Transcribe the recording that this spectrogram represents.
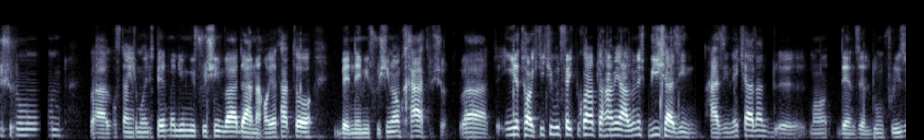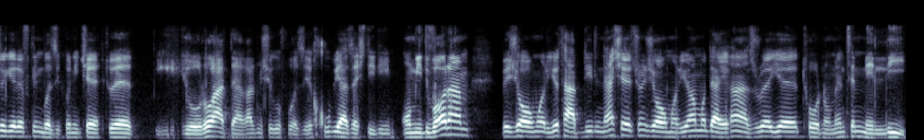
روشون و گفتن که ما 40 میلیون میفروشیم و در نهایت حتی به نمیفروشیم هم ختم شد. و این یه تاکتیکی بود فکر می‌کنم تا همین الانش بیش از این هزینه کردن. ما دنزل فریز رو گرفتیم بازیکنی که تو یورو حداقل میشه گفت بازی خوبی ازش دیدیم. امیدوارم به ژائو تبدیل نشه چون ژائو ماریو ما دقیقا از روی یه تورنمنت ملی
